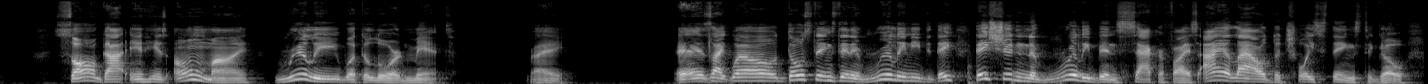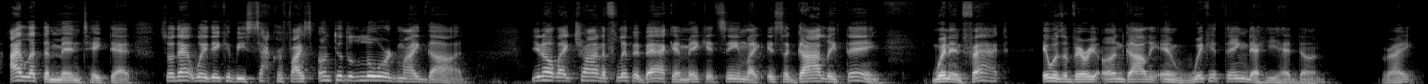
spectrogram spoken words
Saul got in his own mind really what the Lord meant, right? And it's like, well, those things didn't really need to they they shouldn't have really been sacrificed. I allowed the choice things to go. I let the men take that. So that way they could be sacrificed unto the Lord my God. You know, like trying to flip it back and make it seem like it's a godly thing. When in fact, it was a very ungodly and wicked thing that he had done. Right?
